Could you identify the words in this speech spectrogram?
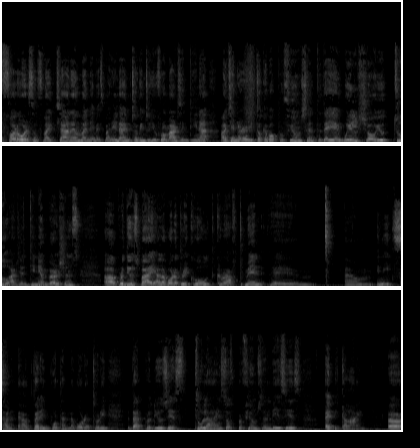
Followers of my channel, my name is Marina, I'm talking to you from Argentina. I generally talk about perfumes and today I will show you two Argentinian versions uh, produced by a laboratory called Craftman. Um, um, and it's an, a very important laboratory that produces two lines of perfumes and this is Epica line. Uh,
